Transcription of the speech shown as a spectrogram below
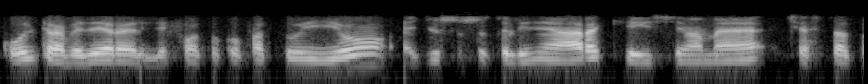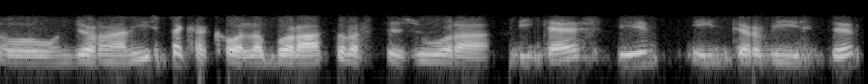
oltre a vedere le foto che ho fatto io, è giusto sottolineare che insieme a me c'è stato un giornalista che ha collaborato alla stesura di testi e interviste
